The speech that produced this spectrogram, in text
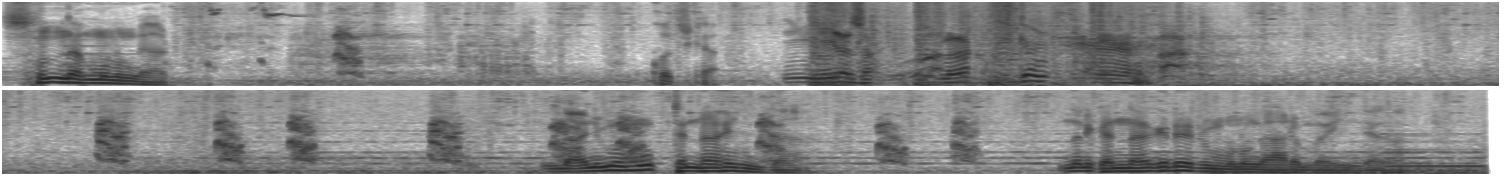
そんなものがある。こっちか。よいしょ。何も持ってないんだ。何か投げれるものがあればいいんだが。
